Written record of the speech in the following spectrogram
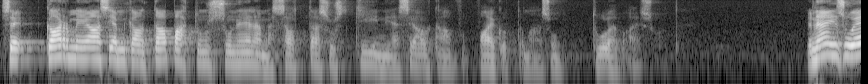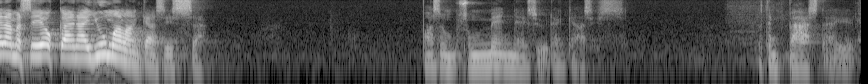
se karmea asia, mikä on tapahtunut sun elämässä, ottaa susta kiinni ja se alkaa vaikuttamaan sun tulevaisuuteen. Ja näin sun elämässä ei olekaan enää Jumalan käsissä, vaan se on sun menneisyyden käsissä. Joten päästä irti.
